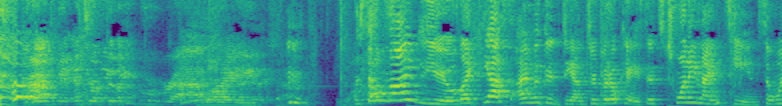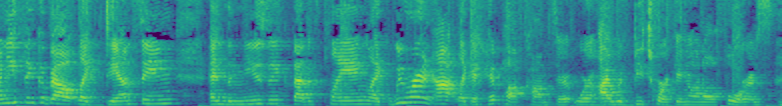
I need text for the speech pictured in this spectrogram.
you grabbed me and interrupted. Like, you grabbed. like- what? So mind you, like yes, I'm a good dancer, but okay, so it's 2019. So when you think about like dancing and the music that is playing, like we weren't at like a hip hop concert where I would be twerking on all fours.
